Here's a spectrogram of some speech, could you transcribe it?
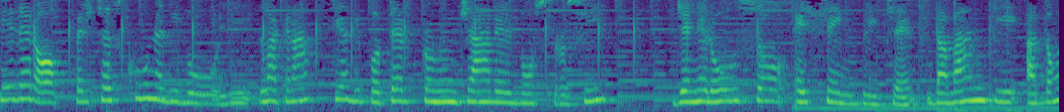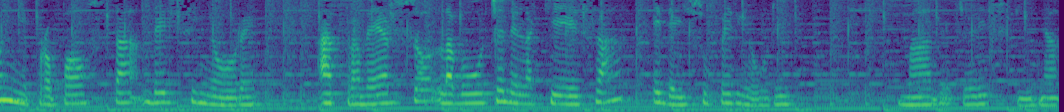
Chiederò per ciascuna di voi la grazia di poter pronunciare il vostro sì generoso e semplice davanti ad ogni proposta del Signore attraverso la voce della Chiesa e dei superiori. Madre Celestina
